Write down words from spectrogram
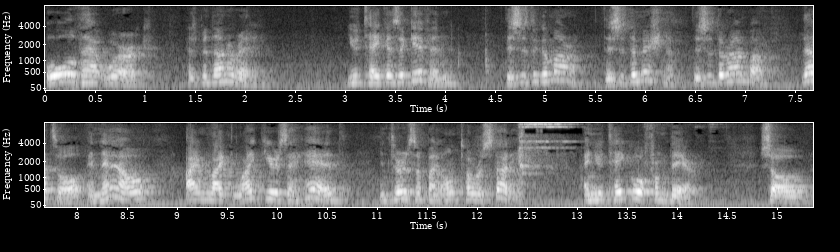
all that work has been done already. You take as a given, this is the Gemara, this is the Mishnah, this is the Rambam. That's all. And now I'm like light years ahead in terms of my own Torah study. And you take off from there. So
